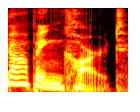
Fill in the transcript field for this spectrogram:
shopping cart.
